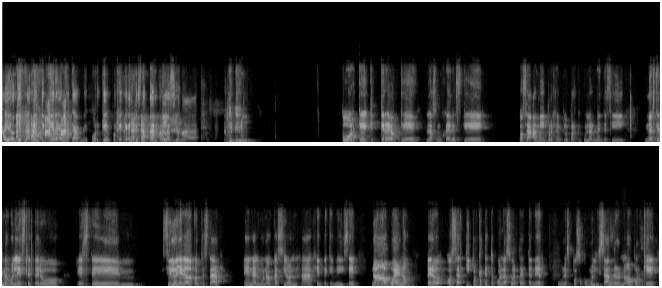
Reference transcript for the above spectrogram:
ahí es donde la gente quiere a la carne. ¿Por qué? ¿Por qué crees que está tan relacionada? Porque creo que las mujeres que, o sea, a mí, por ejemplo, particularmente sí, no es que me moleste, pero este, sí lo he llegado a contestar en alguna ocasión a gente que me dice, no, bueno, pero, o sea, a ti porque te tocó la suerte de tener un esposo como Lisandro, ¿no? Porque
